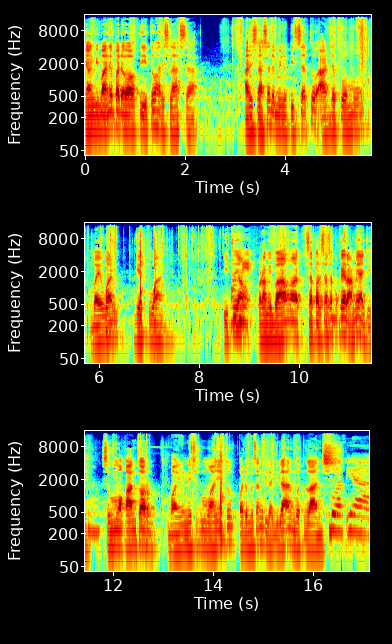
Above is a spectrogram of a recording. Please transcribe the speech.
Yang di mana pada waktu itu hari Selasa. Hari Selasa Domino Pizza tuh ada promo buy one get one. Itu Rame. yang rame. banget. Setiap hari Selasa pokoknya rame aja semua kantor Bank Indonesia semuanya itu pada pesan gila-gilaan buat lunch. Buat iya.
